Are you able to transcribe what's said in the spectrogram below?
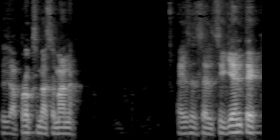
la próxima semana. Ese es el siguiente.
